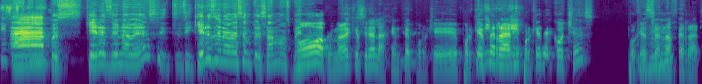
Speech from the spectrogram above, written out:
¿Qué es Ah, pues, ¿quieres de una vez? Si, si quieres de una vez empezamos. Penny. No, primero hay que decirle a la gente por qué, por qué Sí, ¿por Ferrari, qué? por qué de coches, porque estrena Ujú. Ferrari.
